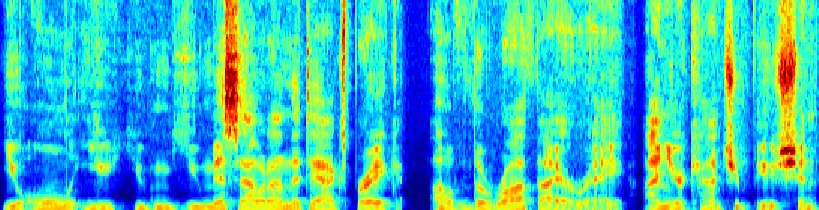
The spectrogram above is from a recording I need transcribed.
you only you you you miss out on the tax break of the Roth IRA on your contribution,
